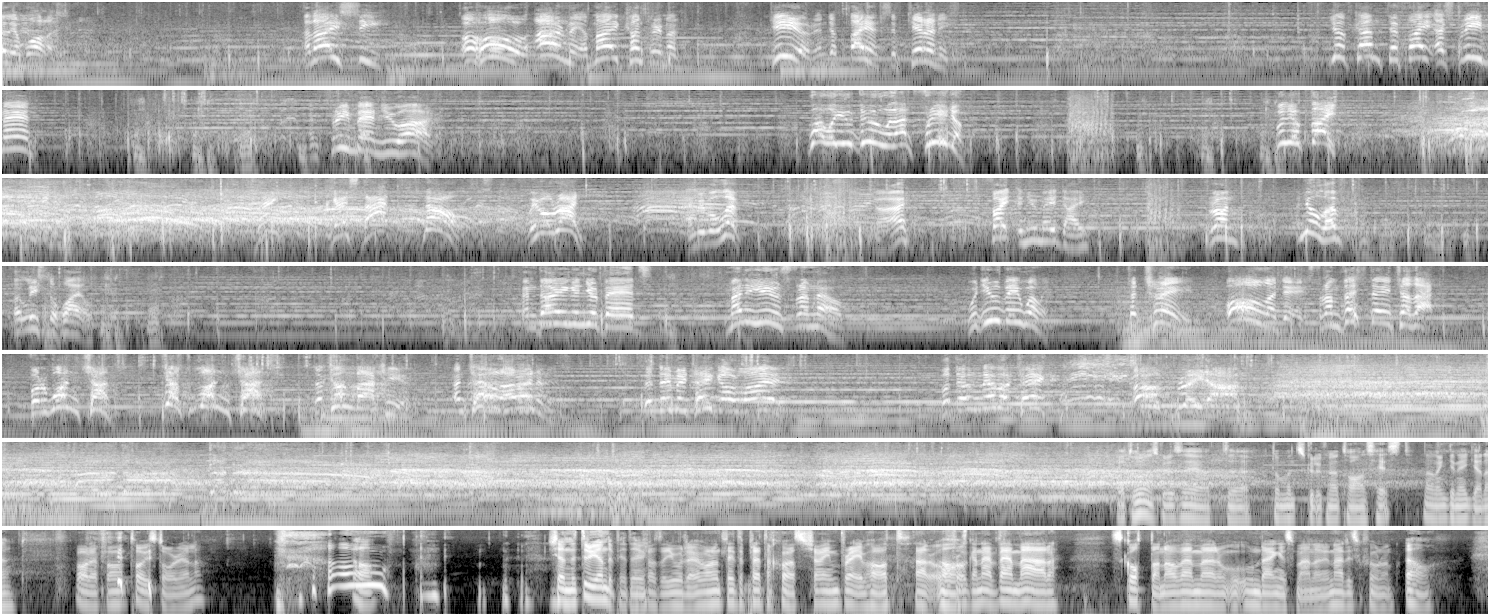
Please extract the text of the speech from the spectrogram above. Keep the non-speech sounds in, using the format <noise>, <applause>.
William Wallace. And I see a whole army of my countrymen here in defiance of tyranny. You've come to fight as free men. And free men you are. What will you do with that freedom? Will you fight? Against that? No! We will run! And we will live. Aye. Fight and you may die. Run and you'll live. At least a while. And dying in your beds many years from now, would you be willing to trade all the days from this day to that for one chance, just one chance, to come back here and tell our enemies that they may take our lives, but they'll never take our freedom! Trodde han skulle säga att eh, de inte skulle kunna ta hans häst när den gnäggar där. Var det från Toy Story eller? <laughs> Ja. Känner inte du igen det Peter? Klart jag gjorde. Det var inte lite pretentiöst köra in Braveheart här. Och Ja. frågan är, vem är skottarna och vem är de onda engelsmännen i den här diskussionen? Ja.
